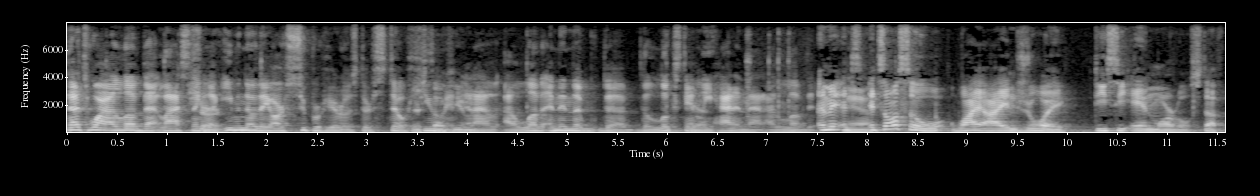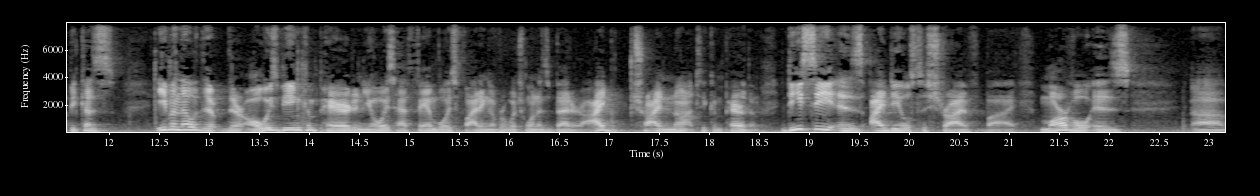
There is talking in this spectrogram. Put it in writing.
that's why I love that last thing. Sure. Like even though they are superheroes, they're still, They're still human, human. and I, I love it. And then the the, the look Stan Lee Yeah. had in that, I loved it. I mean, it's Yeah. it's also why I enjoy DC and Marvel stuff because even though they're, they're always being compared and you always have fanboys fighting over which one is better, I try not to compare them. DC is ideals to strive by. Marvel is uh,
